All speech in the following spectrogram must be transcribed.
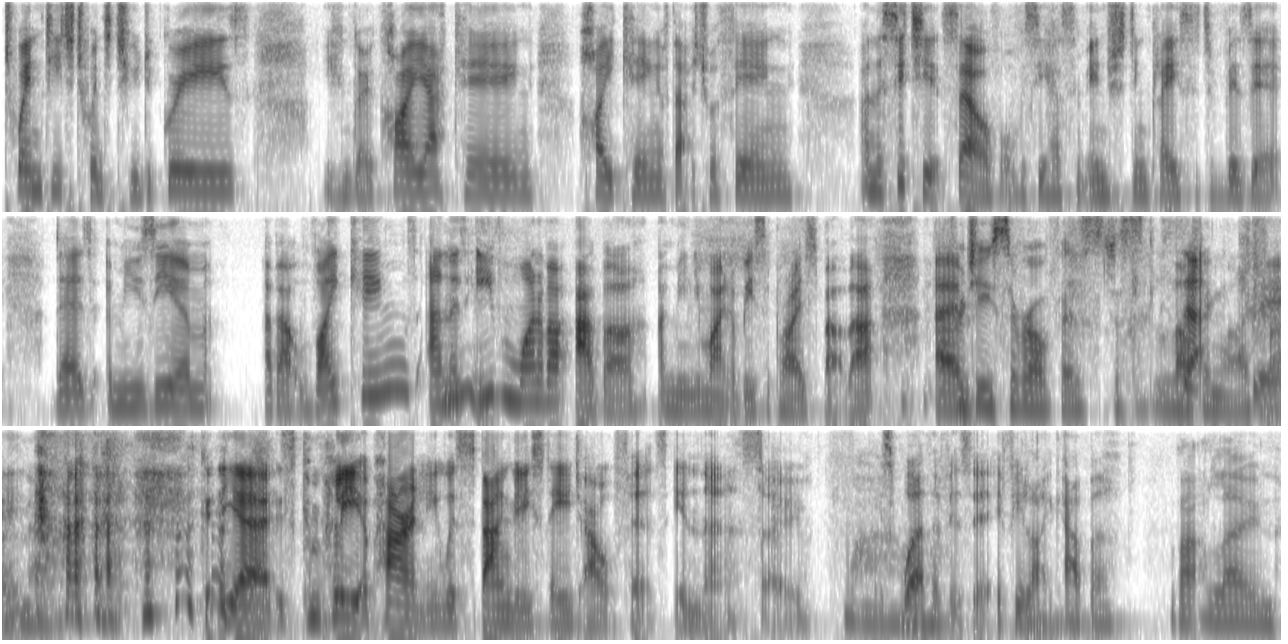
20 to 22 degrees. You can go kayaking, hiking if that's your thing. And the city itself obviously has some interesting places to visit. There's a museum about Vikings, and there's even one about ABBA. I mean, you might not be surprised about that. Um, Producer Rob is just loving life right now. yeah, it's complete apparently with spangly stage outfits in there. So it's worth a visit if you like ABBA. that alone.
